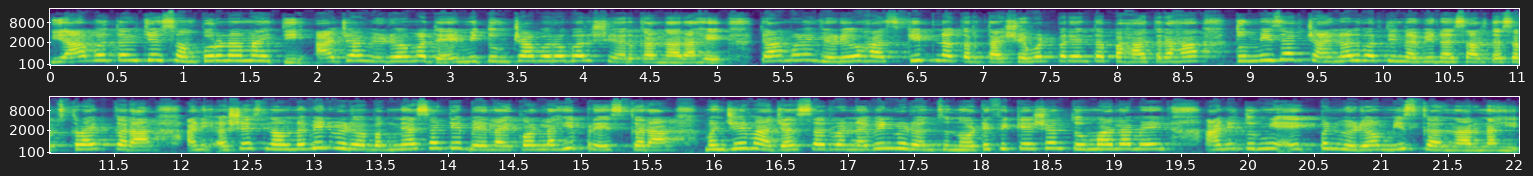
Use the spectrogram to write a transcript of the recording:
याबद्दलची संपूर्ण माहिती आज या व्हिडिओमध्ये मी तुमच्याबरोबर शेअर करणार आहे. त्यामुळे व्हिडिओ हा स्किप न करता शेवटपर्यंत पाहत राहा. तुम्ही जर चॅनलवरती नवीन असाल तर सबस्क्राईब करा आणि असेच नवनवीन व्हिडिओ बघण्यासाठी बेल आयकॉनलाही प्रेस करा. म्हणजे माझ्या सर्व नवीन व्हिडिओंचं नोटिफिकेशन तुम्हाला मिळेल आणि तुम्ही एक पण व्हिडिओ मिस करणार नाही.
